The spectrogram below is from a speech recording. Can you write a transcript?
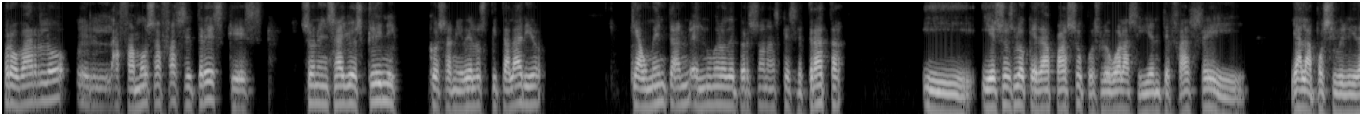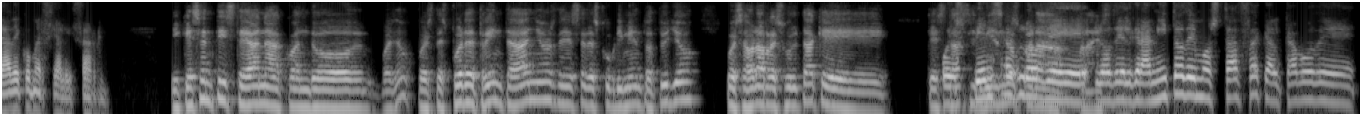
probarlo, la famosa fase 3, que es, son ensayos clínicos a nivel hospitalario, que aumentan el número de personas que se trata y, eso es lo que da paso pues luego a la siguiente fase y, a la posibilidad de comercializarlo. ¿Y qué sentiste, Ana, cuando, bueno, pues después de 30 años de ese descubrimiento tuyo, pues ahora resulta que, que pues piensas lo, de, lo del granito de mostaza que al cabo de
